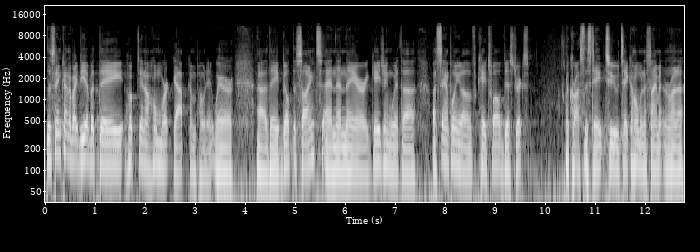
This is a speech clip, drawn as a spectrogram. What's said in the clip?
the same kind of idea, but they hooked in a homework gap component where uh, they built the site and then they are engaging with a, a sampling of K-12 districts across the state to take a home assignment and run a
